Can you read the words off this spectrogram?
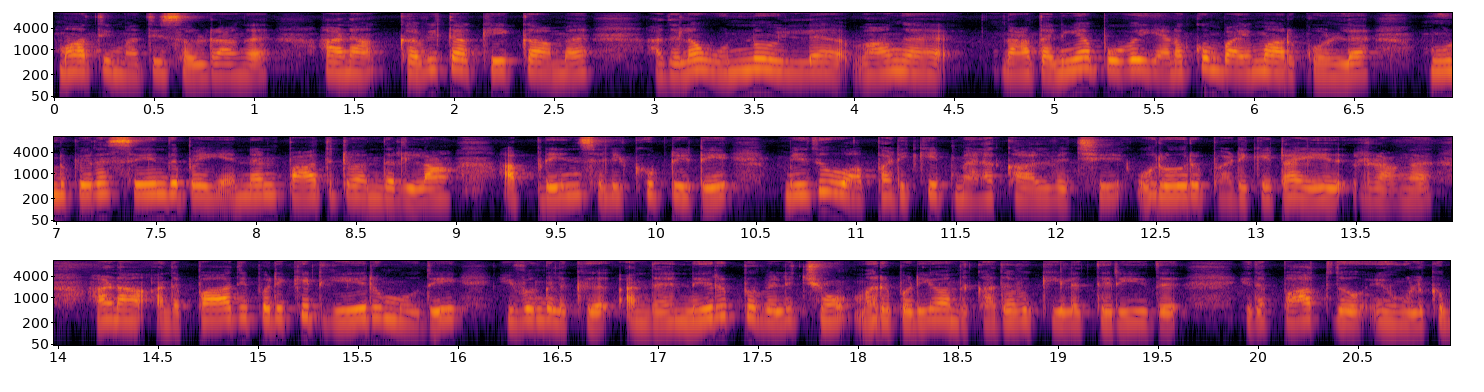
மாற்றி மாற்றி சொல்கிறாங்க ஆனால் கவிதா கேட்காம அதெல்லாம் ஒன்றும் இல்லை. வாங்க. நான் தனியாக போக எனக்கும் பயமாக இருக்கும்ல. மூணு பேரும் சேர்ந்து போய் என்னன்னு பார்த்துட்டு வந்துடலாம் அப்படின்னு சொல்லி கூப்பிட்டுட்டே மெதுவாக படிக்கெட் மேலே கால் வச்சு ஒரு ஒரு படிக்கெட்டாக ஏறுறாங்க. ஆனால் அந்த பாதி படிக்கட் ஏறும்போதே இவங்களுக்கு அந்த நெருப்பு வெளிச்சம் மறுபடியும் அந்த கதவு கீழே தெரியுது. இதை பார்த்ததும் இவங்களுக்கு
